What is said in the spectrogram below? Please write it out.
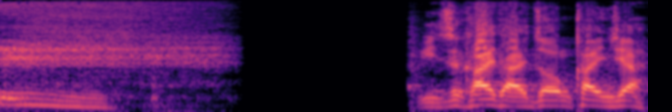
嗯，你是开台中，看一下。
